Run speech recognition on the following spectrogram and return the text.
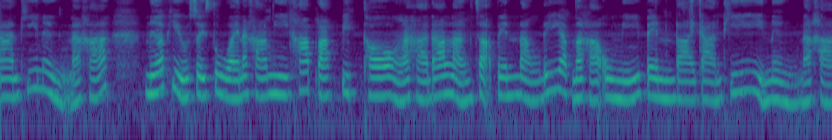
การที่หนึ่งนะคะ เนื้อผิวสวยๆนะคะ มีคาบรักปิดทองนะคะ ด้านหลังจะเป็นหลังเรียบนะคะ องค์นี้เป็นรายการที่หนึ่งนะคะ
